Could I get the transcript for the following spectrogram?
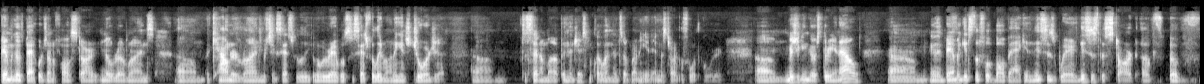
Bama goes backwards on a false start. Milroe runs um, a counter run, which successfully we were able to successfully run against Georgia um, to set them up, and then Jason McClellan ends up running it in the start of the fourth quarter. Um, Michigan goes three and out. Um, and then Bama gets the football back, and this is where this is the start of of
